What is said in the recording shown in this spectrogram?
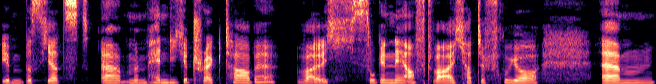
eben bis jetzt äh, mit dem Handy getrackt habe, weil ich so genervt war. Ich hatte früher ähm,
